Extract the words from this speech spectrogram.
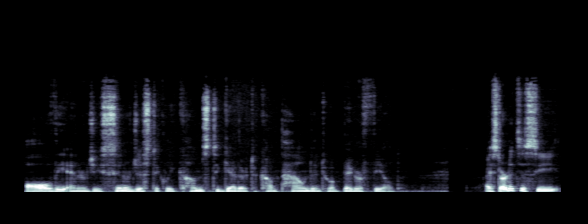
all the energy synergistically comes together to compound into a bigger field. I started to see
